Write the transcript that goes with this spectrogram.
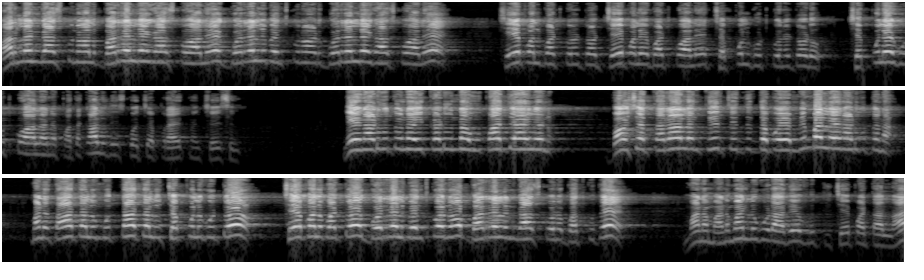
బర్రెలను కాసుకున్న వాళ్ళు బర్రెల్నే కాసుకోవాలి గొర్రెల్ని పెంచుకున్నవాడు గొర్రెల్నే కాసుకోవాలి చేపలు పట్టుకునేటోడు చేపలే పట్టుకోవాలి చెప్పులు కుట్టుకునేటోడు చెప్పులే కుట్టుకోవాలనే పథకాలు తీసుకొచ్చే ప్రయత్నం చేసింది. నేను అడుగుతున్న ఇక్కడ ఉన్న ఉపాధ్యాయులను భవిష్యత్ తరాలను తీర్చిదిద్దబోయే మిమ్మల్ని నేను అడుగుతున్నా. మన తాతలు ముత్తాతలు చెప్పులు కుట్టో చేపలు పట్టో గొర్రెలు పెంచుకోనో బర్రెలను కాసుకోనో బతుకుతే మన మనమన్లు కూడా అదే వృత్తి చేపట్టాలనా?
